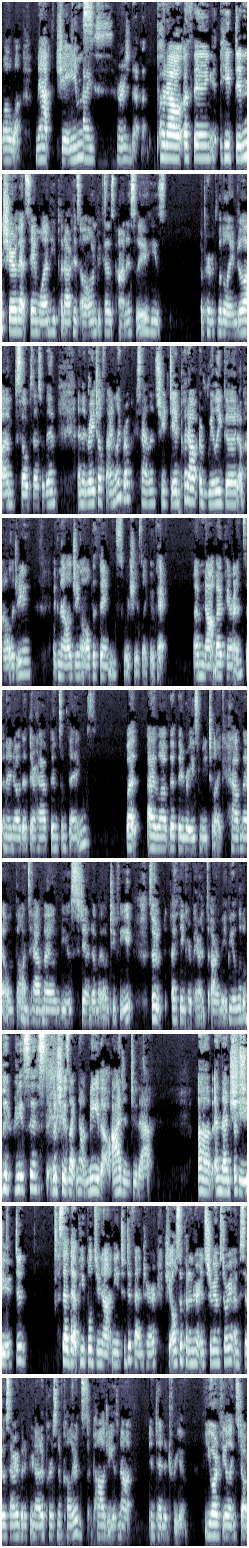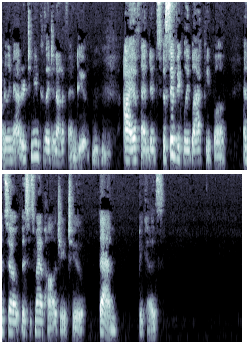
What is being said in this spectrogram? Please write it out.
Blah blah. blah. Matt James I heard that. put out a thing. He didn't share that same one. He put out his own because honestly, he's a perfect little angel. I'm so obsessed with him. And then Rachel finally broke her silence. She did put out a really good apology, acknowledging all the things where she's like, okay, I'm not my parents, and I know that there have been some things, but I love that they raised me to like have my own thoughts, have Mhm. my own views, stand on my own two feet. So I think her parents are maybe a little bit racist, but she was like, not me though. I didn't do that. Um, and then she, she did. said that people do not need to defend her. She also put in her Instagram story, I'm so sorry, but if you're not a person of color, this apology is not intended for you. Your feelings don't really matter to me because I did not offend you. Mhm. I offended specifically black people. And so this is my apology to them because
